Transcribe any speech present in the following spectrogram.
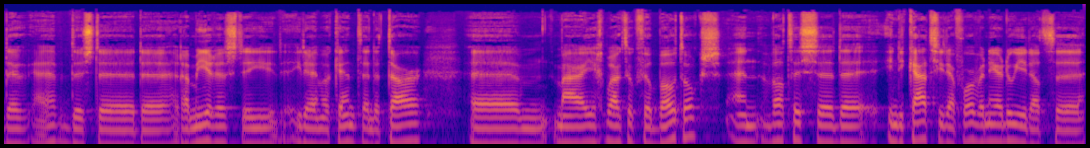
de, eh, dus de, de Ramirez, die iedereen wel kent, en de TAR... Ehm, maar je gebruikt ook veel botox. En wat is eh, de indicatie daarvoor? Wanneer doe je dat? eh, eh,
